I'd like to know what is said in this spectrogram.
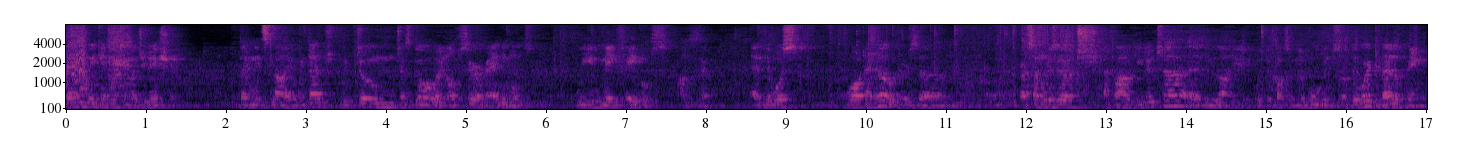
then we can use imagination. Then it's like, we don't, we don't just go and observe animals, we make fables out of them. And there was, what I know, there's um, there's some research about literature and like with the concept of movement. So they were developing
